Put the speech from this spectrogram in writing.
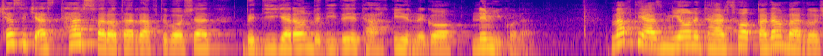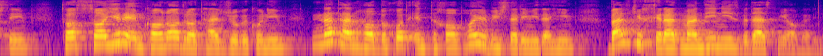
کسی که از ترس فراتر رفته باشد به دیگران به دیده تحقیر نگاه نمی کند. وقتی از میان ترس ها قدم برداشتیم تا سایر امکانات را تجربه کنیم نه تنها به خود انتخاب های بیشتری می دهیم بلکه خردمندی نیز به دست می آوریم.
